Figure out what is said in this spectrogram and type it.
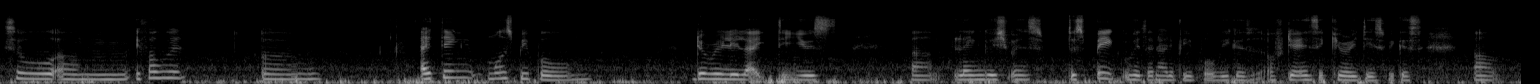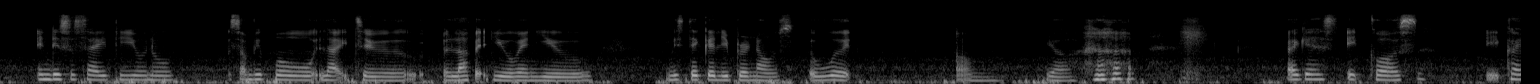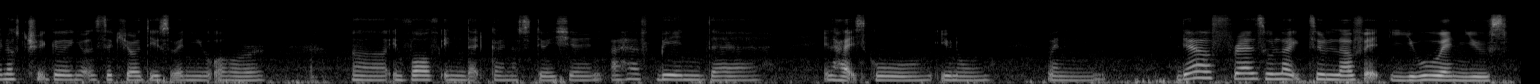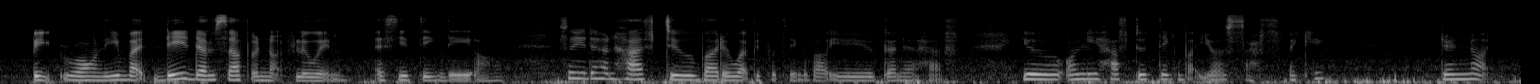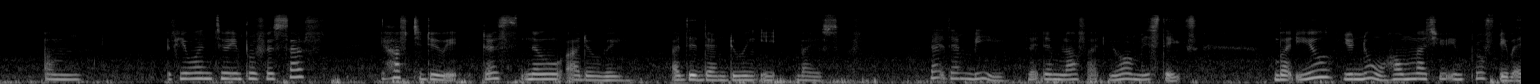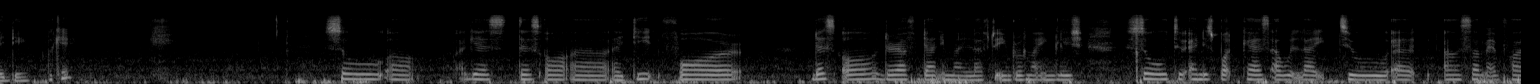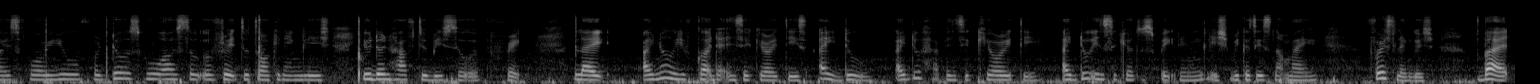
So um if i would uh, i think most people don't really like to use um, language when to speak with another people because of their insecurities because um, in this society you know some people like to laugh at you when you mistakenly pronounce a word. Um yeah. I guess it cause it kind of trigger your insecurities when you are uh, involved in that kind of situation. I have been there in high school, you know, when there are friends who like to laugh at you when you speak wrongly, but they themselves are not fluent as you think they are. So you don't have to bother what people think about you. You're gonna have you only have to think about yourself okay? They're not um if you want to improve yourself you have to do it. There's no other way other than doing it by yourself. Let them be. Let them laugh at your mistakes. But you you know how much you improve day by day okay? So uh I guess that's all uh, I did for that's all that I've done in my life to improve my English. So to end this podcast, I would like to add uh, some advice for you for those who are so afraid to talk in English. You don't have to be so afraid. Like I know you've got the insecurities. I do. I do have insecurity. I do insecure to speak in English because it's not my first language. But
